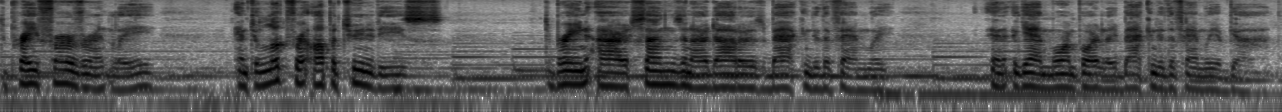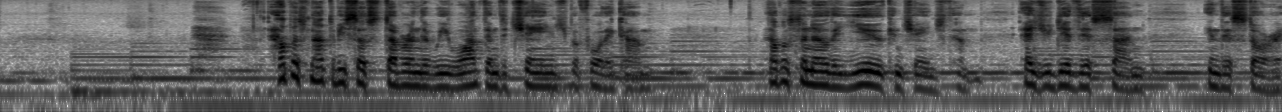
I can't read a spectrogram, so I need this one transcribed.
to pray fervently and to look for opportunities to bring our sons and our daughters back into the family. And again, more importantly, back into the family of God. Help us not to be so stubborn that we want them to change before they come. Help us to know that you can change them as you did this son in this story.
